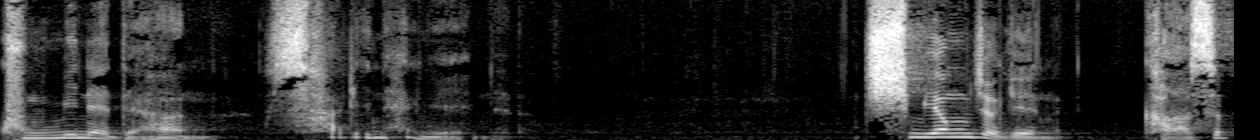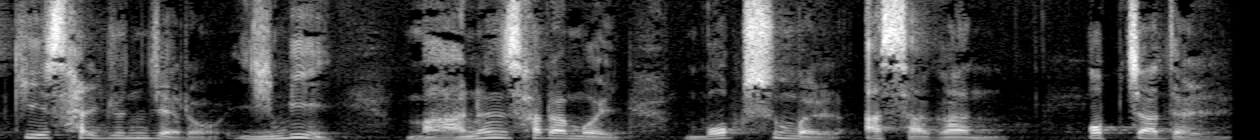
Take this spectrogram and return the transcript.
국민에 대한 살인 행위입니다. 치명적인 가습기 살균제로 이미 많은 사람의 목숨을 앗아간 업자들,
